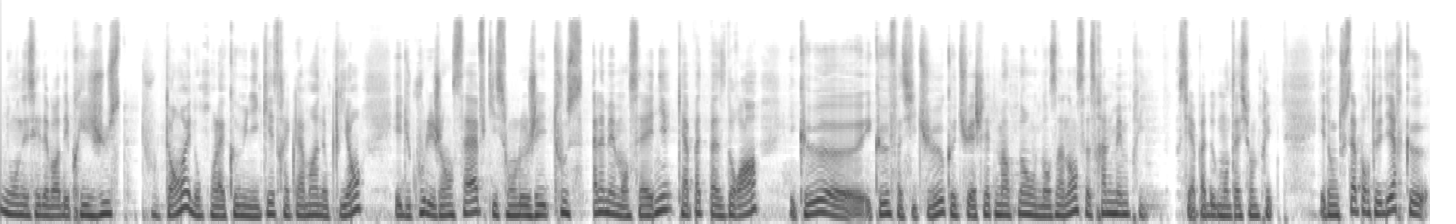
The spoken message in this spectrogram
Nous, on essaie d'avoir des prix justes tout le temps et donc on l'a communiqué très clairement à nos clients. Et du coup, les gens savent qu'ils sont logés tous à la même enseigne, qu'il n'y a pas de passe droit et que, euh, et que, enfin, si tu veux, que tu achètes maintenant ou dans un an, ça sera le même prix s'il n'y a pas d'augmentation de prix. Et donc tout ça pour te dire que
